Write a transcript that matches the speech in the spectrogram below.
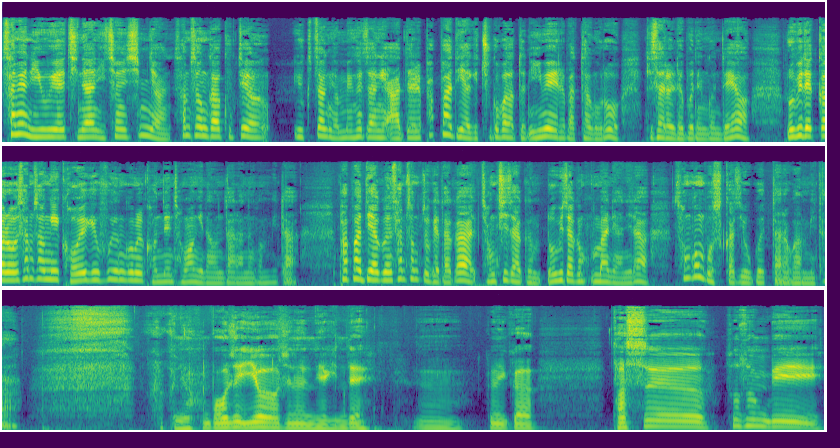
사면 이후에 지난 2010년 삼성과 국제 육상연맹 회장의 아들 파파디악이 주고받았던 이메일을 바탕으로 기사를 내보낸 건데요. 로비 대가로 삼성이 거액의 후원금을 건넨 정황이 나온다라는 겁니다. 파파디악은 삼성 쪽에다가 정치자금, 로비자금뿐만이 아니라 성공보수까지 요구했다라고 합니다. 그렇군요. 뭐 어제 이어지는 얘기인데, 음, 그러니까 다스 소송비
